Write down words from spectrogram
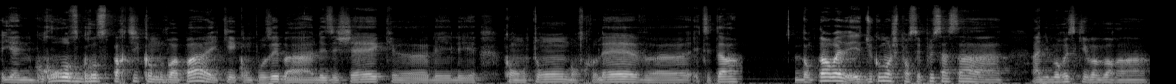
il y a une grosse, grosse partie qu'on ne voit pas et qui est composée bah, les échecs, euh, les, les... quand on tombe, on se relève, euh, etc. Donc, non, ouais, et du coup, moi je pensais plus à ça, à un humoriste qui va avoir un.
